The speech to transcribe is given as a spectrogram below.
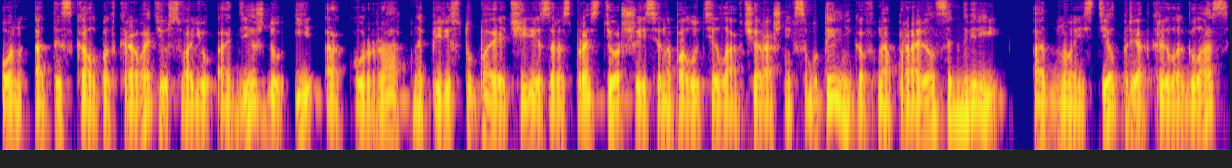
он отыскал под кроватью свою одежду и, аккуратно переступая через распростершиеся на полу тела вчерашних собутыльников, направился к двери. Одно из тел приоткрыло глаз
